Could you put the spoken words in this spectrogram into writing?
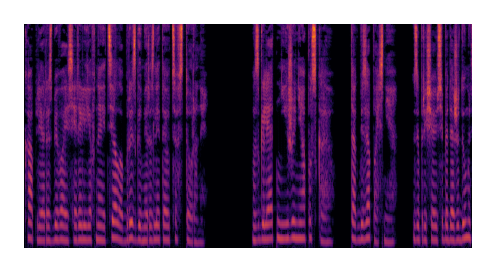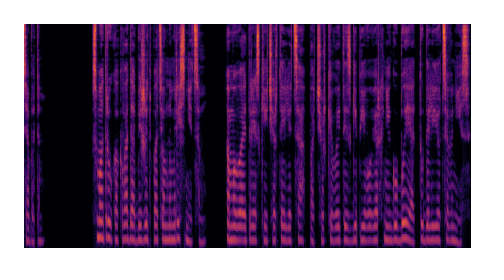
Капли, разбиваясь о рельефное тело, брызгами разлетаются в стороны. Взгляд ниже не опускаю. Так безопаснее. Запрещаю себе даже думать об этом. Смотрю, как вода бежит по темным ресницам, омывает резкие черты лица, подчеркивает изгиб его верхней губы и оттуда льется вниз.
